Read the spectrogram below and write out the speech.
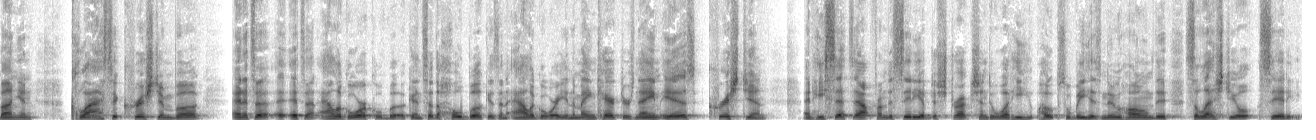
Bunyan, classic Christian book. And it's, a, it's an allegorical book. And so the whole book is an allegory. And the main character's name is Christian. And he sets out from the city of destruction to what he hopes will be his new home, the celestial city.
